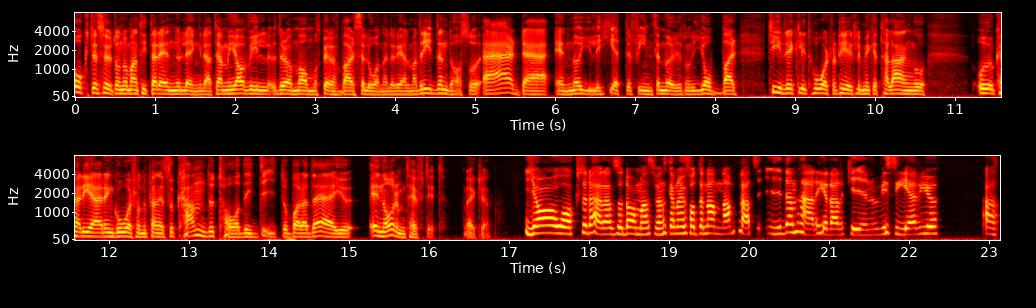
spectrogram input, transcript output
Och dessutom om man tittar ännu längre att ja, men jag vill drömma om att spela för Barcelona eller Real Madrid en dag så är det en möjlighet. Det finns en möjlighet om du jobbar tillräckligt hårt och tillräckligt mycket talang och, och karriären går som du planerar så kan du ta dig dit och bara det är ju enormt häftigt, verkligen. Ja, och också det här, alltså damallsvenskan har ju fått en annan plats i den här hierarkin. Vi ser ju att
